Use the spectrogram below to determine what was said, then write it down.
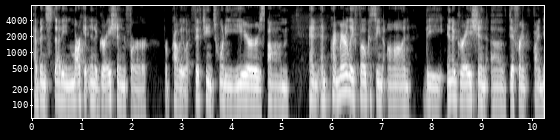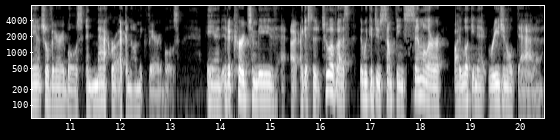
have been studying market integration for for probably what 15 20 years um, and and primarily focusing on the integration of different financial variables and macroeconomic variables and it occurred to me that, i guess the two of us that we could do something similar by looking at regional data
